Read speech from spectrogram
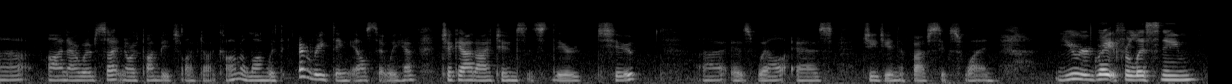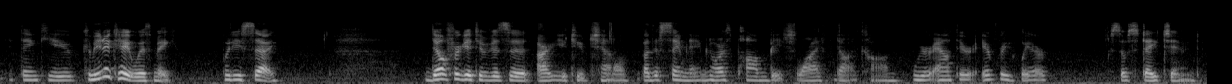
uh, on our website, northpalmbeachlife.com, along with everything else that we have. Check out iTunes, it's there too, uh, as well as Gigi and the 561. You are great for listening. Thank you. Communicate with me. What do you say? Don't forget to visit our YouTube channel by the same name, northpalmbeachlife.com. We're out there everywhere, so stay tuned.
